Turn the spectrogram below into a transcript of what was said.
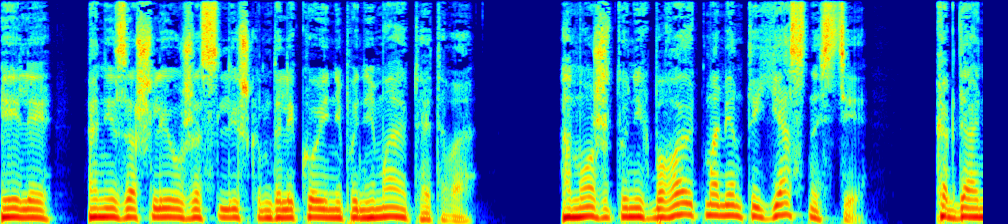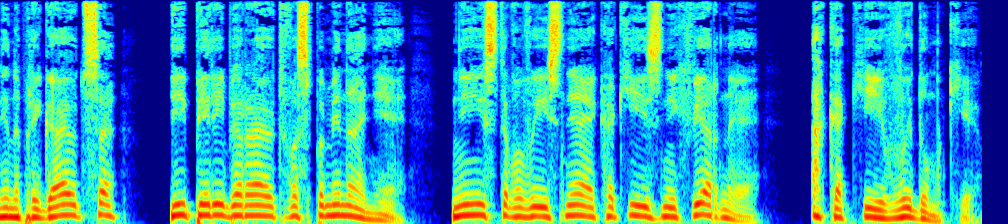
Или они зашли уже слишком далеко и не понимают этого. А может, у них бывают моменты ясности, когда они напрягаются и перебирают воспоминания, неистово выясняя, какие из них верные, а какие выдумки.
